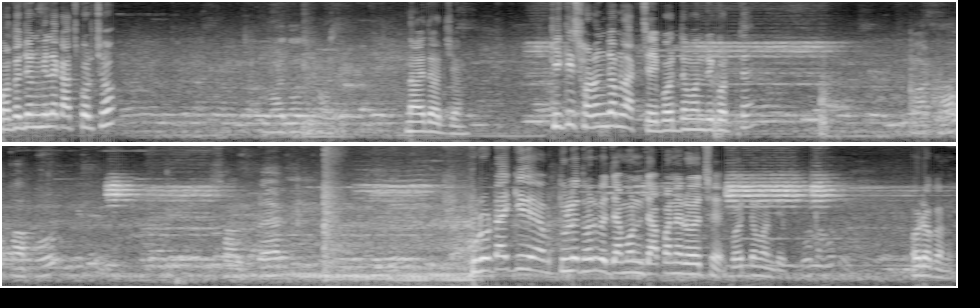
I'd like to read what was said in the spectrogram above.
কতজন মিলে কাজ করছ? নয় দশজন। কি কি সরঞ্জাম লাগছে এই বৌদ্ধ মন্দির করতে? পুরোটাই কি তুলে ধরবে যেমন জাপানে রয়েছে বৌদ্ধ মন্দির? ওরকমই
